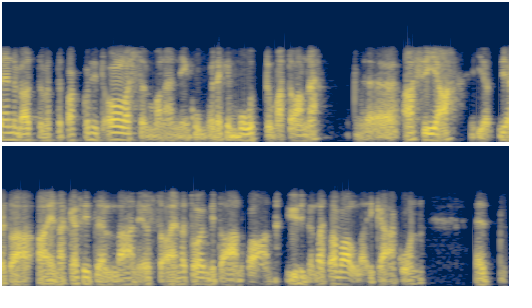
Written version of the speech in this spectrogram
sen välttämättä pakko sitten olla semmoinen niin kuin kuitenkin muuttumaton asia, jota aina käsitellään, jossa aina toimitaan vaan yhdellä tavalla ikään kuin. että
